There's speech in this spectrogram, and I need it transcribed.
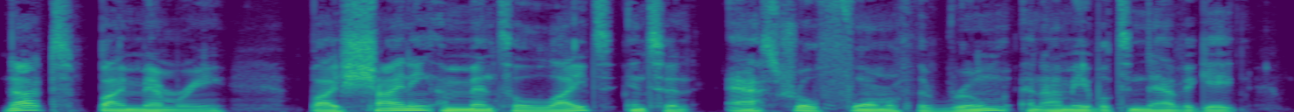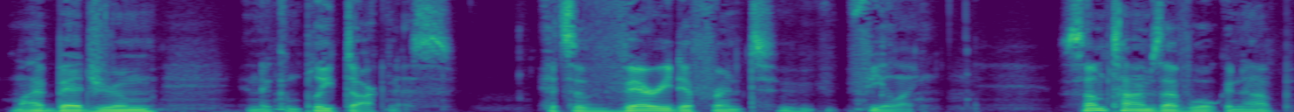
Not by memory, by shining a mental light into an astral form of the room, and I'm able to navigate my bedroom in the complete darkness. It's a very different feeling. Sometimes I've woken up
